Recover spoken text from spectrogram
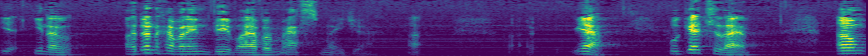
you? You know, I don't have an MD, but I have a maths major. Uh, yeah, we'll get to that. Um,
